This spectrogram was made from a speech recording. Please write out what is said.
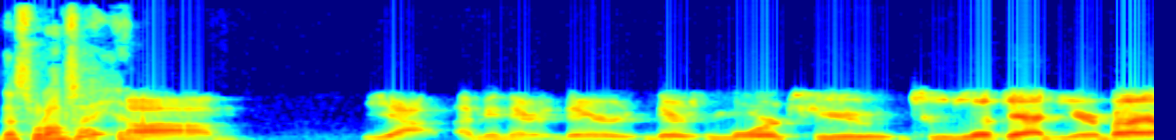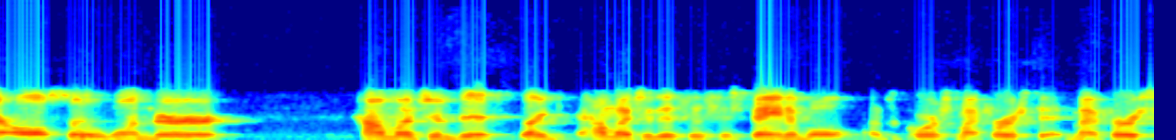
That's what I'm saying. Um, yeah, I mean, there, there, there's more to to look at here, but I also wonder how much of this, like, how much of this is sustainable. That's of course my first my first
